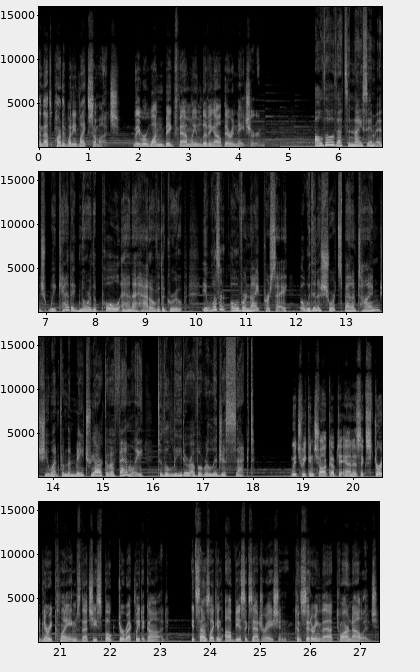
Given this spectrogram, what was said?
and that's part of what he liked so much. They were one big family living out there in nature. Although that's a nice image, we can't ignore the pull Anna had over the group. It wasn't overnight per se, but within a short span of time, she went from the matriarch of a family to the leader of a religious sect. Which we can chalk up to Anna's extraordinary claims that she spoke directly to God. It sounds like an obvious exaggeration, considering that, to our knowledge,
